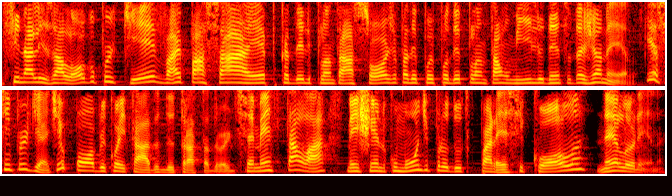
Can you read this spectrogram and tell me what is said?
finalizar logo porque vai passar a época dele plantar a soja para depois poder plantar um milho dentro da janela. E assim por diante. E o pobre coitado do tratador de semente tá lá mexendo com um monte de produto que parece cola, né, Lorena?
